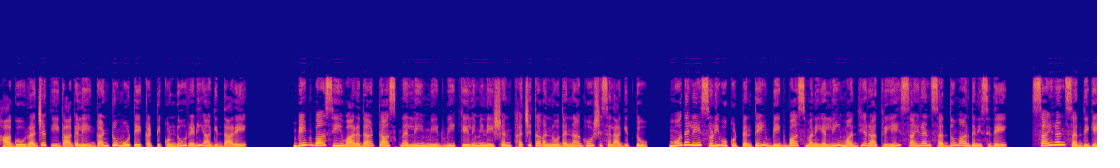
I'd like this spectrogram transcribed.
ಹಾಗೂ ರಜತ್ ಈಗಾಗಲೇ ಗಂಟು ಮೂಟೆ ಕಟ್ಟಿಕೊಂಡು ರೆಡಿಯಾಗಿದ್ದಾರೆ. ಬಿಗ್ ಬಾಸ್ ಈ ವಾರದ ಟಾಸ್ಕ್ನಲ್ಲಿ ಮಿಡ್ ವೀಕ್ ಎಲಿಮಿನೇಷನ್ ಖಚಿತ ಅನ್ನೋದನ್ನ ಘೋಷಿಸಲಾಗಿತ್ತು. ಮೊದಲೇ ಸುಳಿವು ಕೊಟ್ಟಂತೆ ಬಿಗ್ ಬಾಸ್ ಮನೆಯಲ್ಲಿ ಮಧ್ಯರಾತ್ರಿಯೇ ಸೈರನ್ ಸದ್ದು ಮಾರ್ದನಿಸಿದೆ. ಸೈರನ್ ಸದ್ದಿಗೆ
